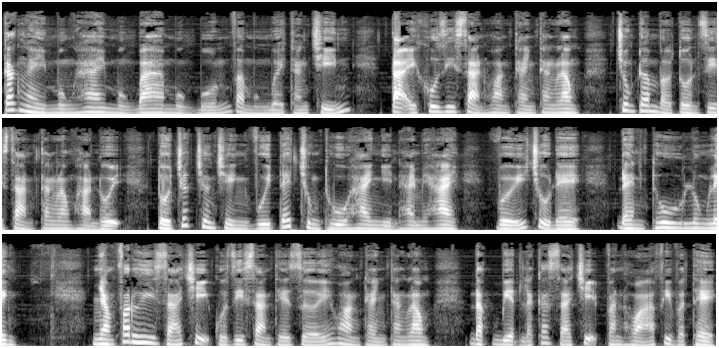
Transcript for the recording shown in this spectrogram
các ngày mùng 2, mùng 3, mùng 4 và mùng 10 tháng 9 tại khu di sản Hoàng Thành Thăng Long, Trung tâm Bảo tồn Di sản Thăng Long Hà Nội tổ chức chương trình Vui Tết Trung thu 2022 với chủ đề Đèn thu lung linh nhằm phát huy giá trị của di sản thế giới Hoàng Thành Thăng Long, đặc biệt là các giá trị văn hóa phi vật thể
